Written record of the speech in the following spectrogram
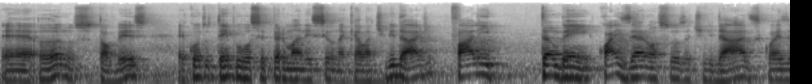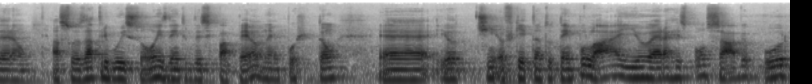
é, anos, talvez é, quanto tempo você permaneceu naquela atividade. Fale também quais eram as suas atividades, quais eram as suas atribuições dentro desse papel, né? Poxa, então é, eu, tinha, eu fiquei tanto tempo lá e eu era responsável por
